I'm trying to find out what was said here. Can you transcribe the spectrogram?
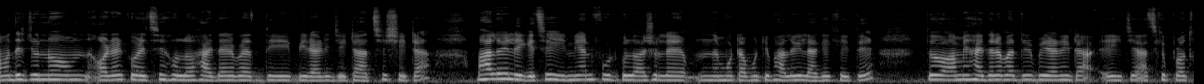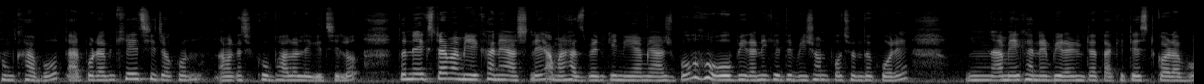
আমাদের জন্য অর্ডার করেছে হলো হায়দ্রাবাদি বিরিয়ানি যেটা আছে সেটা। ভালোই লেগেছে ইন্ডিয়ান ফুডগুলো আসলে মোটামুটি ভালোই লাগে খেতে। তো আমি হায়দ্রাবাদের বিরিয়ানিটা এই যে আজকে প্রথম খাব, তারপর আমি খেয়েছি যখন আমার কাছে খুব ভালো লেগেছিল। তো নেক্সট টাইম আমি এখানে আসলে আমার হাজব্যান্ডকে নিয়ে আমি আসব, ও বিরিয়ানি খেতে ভীষণ পছন্দ করে। আমি এখানের বিরিয়ানিটা তাকে টেস্ট করাবো,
